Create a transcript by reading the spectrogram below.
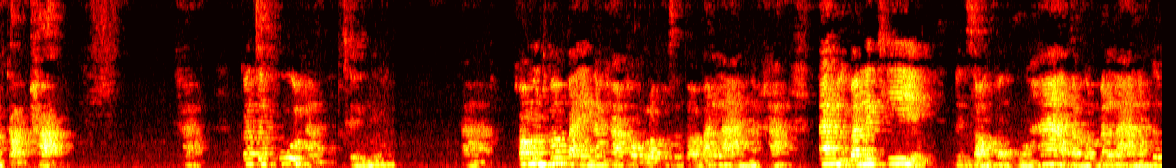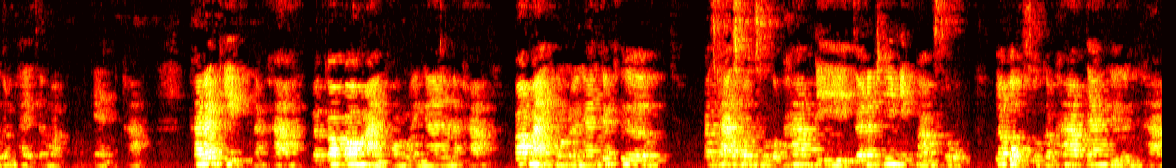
ำกัดค่ะ ค่ะ ก็จะพูดอ่าถึงอ่า ข้อมูลทั่วไปนะคะของรพสตบ้านลานนะคะตั้งอยู่บ้านเลขที่ 126หมู่5ตำบลบ้านลานอำเภอบ้านไผ่จังหวัดขอนแก่นค่ะ ภารกิจนะคะ แล้วก็เป้าหมายของหน่วยงานนะคะ เป้าหมายของหน่วยงานก็คือ ประชาชนสุขภาพดี เจ้าหน้าที่มีความสุข ระบบสุขภาพยั่งยืนค่ะ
